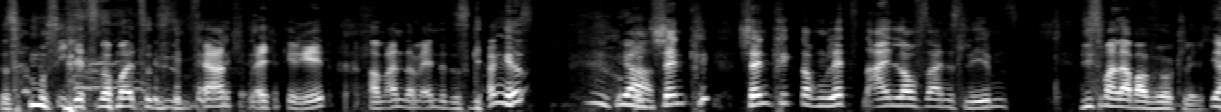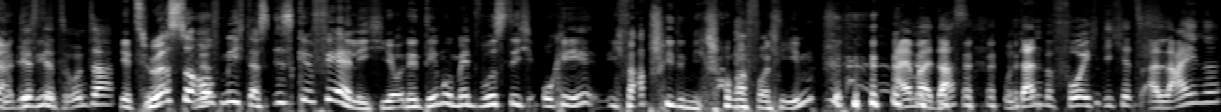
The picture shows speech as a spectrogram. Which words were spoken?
Deshalb muss ich jetzt nochmal zu diesem Fernsprechgerät am anderen Ende des Ganges. Ja, Und Shen, krieg, Shen kriegt noch einen letzten Einlauf seines Lebens. Diesmal aber wirklich. Ja, du gehst die- jetzt runter. jetzt hörst du auf mich, das ist gefährlich hier. Und in dem Moment wusste ich, okay, ich verabschiede mich schon mal von ihm. Einmal das. Und dann, bevor ich dich jetzt alleine,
